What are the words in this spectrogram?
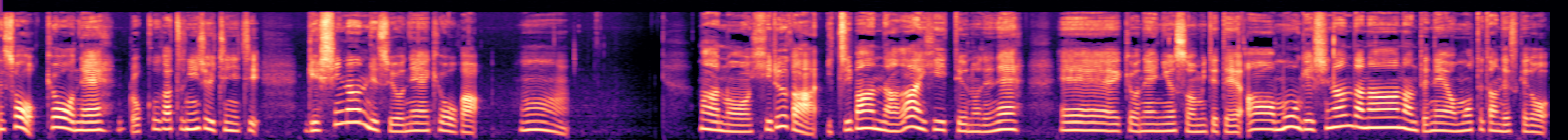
ー、そう、今日ね、6月21日、夏至なんですよね、今日が。うん。まあ、あの、昼が一番長い日っていうのでね、えー、今日ね、ニュースを見てて、ああ、もう夏至なんだなーなんてね、思ってたんですけど、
